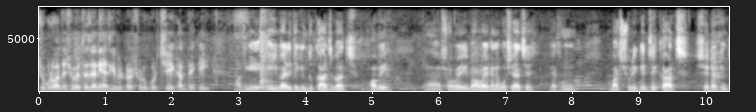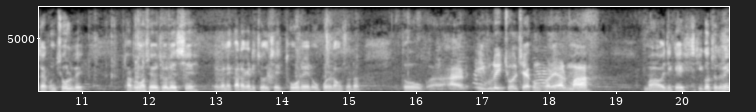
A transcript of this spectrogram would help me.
সুপ্রভাতে শুভেচ্ছা জানিয়ে আজকে ভিডিওটা শুরু করছি এখান থেকেই। আজকে এই বাড়িতে কিন্তু কাজ বাজ হবে সবাই বাবা এখানে বসে আছে। এখন বাৎসরিকের যে কাজ সেটা কিন্তু এখন চলবে। ঠাকুরমশাইও চলে এসছে। এখানে কাটাকাটি চলছে থোরের ওপরের অংশটা। তো আর এইগুলোই চলছে এখন ঘরে। আর মা মা ওইদিকে কি করছ তুমি?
